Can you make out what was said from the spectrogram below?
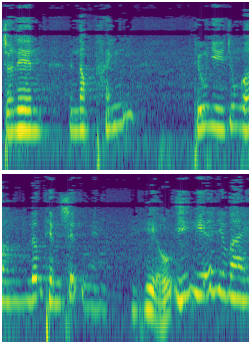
cho nên năm thánh thiếu nhi chúng con lớp thêm sức này hiểu ý nghĩa như vậy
